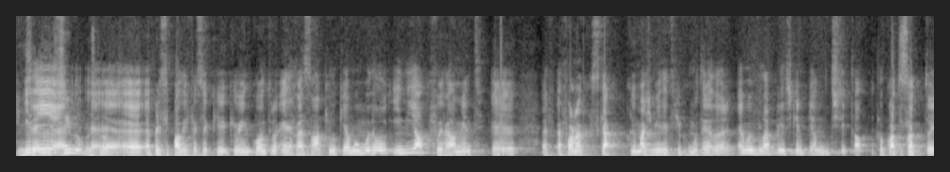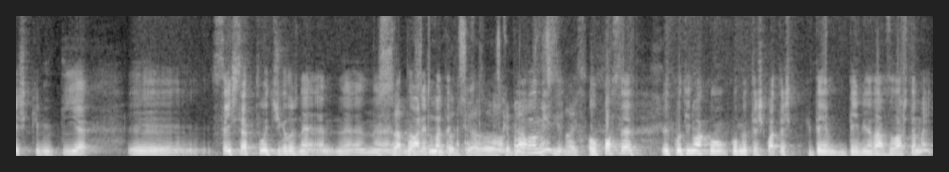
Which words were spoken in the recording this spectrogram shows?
Isso e é daí é possível, a, a, a, principal diferença que, que, eu encontro em relação àquilo que é o meu modelo ideal, que foi realmente uh, a, a forma que, se calhar, que eu mais me identifico como treinador é o meu Vila Paredes campeão distrital. Aquele 4-4-2 que metia 6, 7, 8 jogadores na, na, na, Será na área futuro, de quando chegares aos campeonatos. Ou possa eh, continuar com, com o meu 3-4 que tem, tem vindo a dar resultados também.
